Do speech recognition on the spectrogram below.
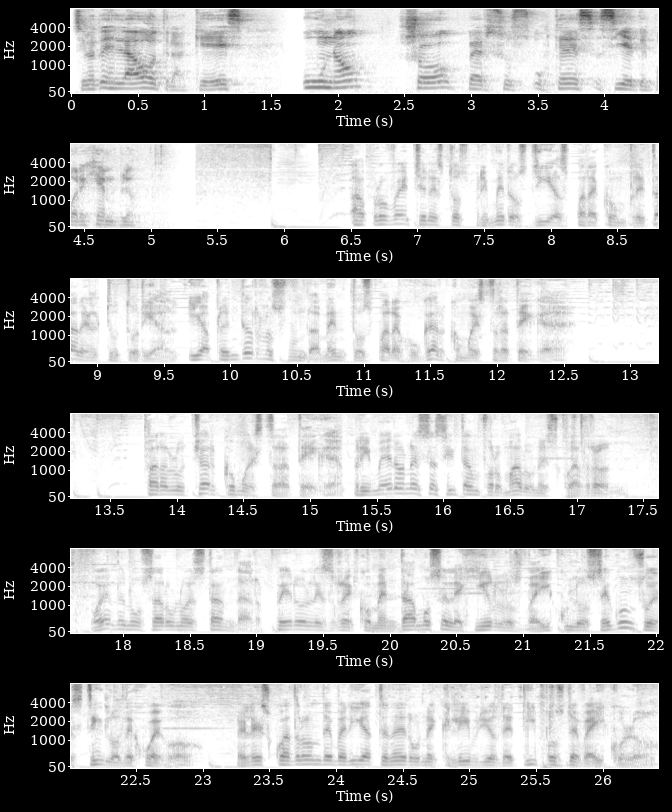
Si no tenés la otra, que es 1, yo versus ustedes 7, por ejemplo. Aprovechen estos primeros días para completar el tutorial y aprender los fundamentos para jugar como estratega. Para luchar como estratega, primero necesitan formar un escuadrón. Pueden usar uno estándar, pero les recomendamos elegir los vehículos según su estilo de juego. El escuadrón debería tener un equilibrio de tipos de vehículo.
